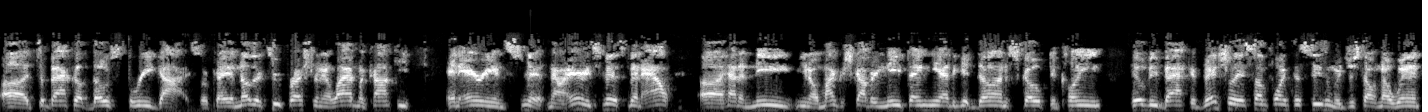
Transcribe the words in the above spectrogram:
uh, to back up those three guys. Okay, another two freshmen in Ladd McConkey and Arian Smith. Now, Arian Smith's been out, uh, had a knee, you know, microscopic knee thing he had to get done, scoped and cleaned. He'll be back eventually at some point this season. We just don't know when.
